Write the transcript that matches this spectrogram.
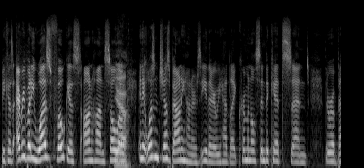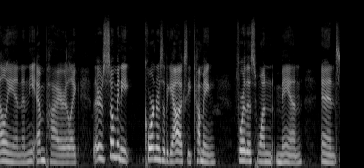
because everybody was focused on Han Solo, Yeah. and it wasn't just bounty hunters either. We had like criminal syndicates and the rebellion and the Empire. Like there's so many corners of the galaxy coming for this one man, and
